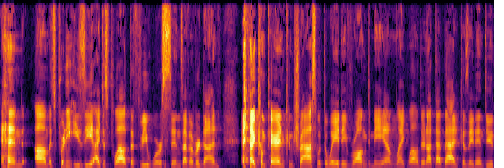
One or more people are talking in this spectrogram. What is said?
And um, it's pretty easy. I just pull out the three worst sins I've ever done, and I compare and contrast with the way they've wronged me. I'm like, well, they're not that bad because they didn't do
